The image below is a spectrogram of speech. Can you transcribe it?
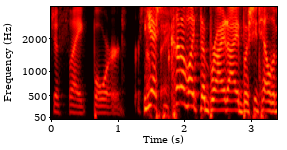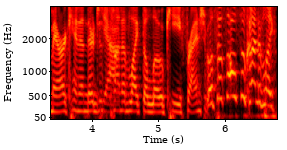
just like bored or something. yeah, she's kind of like the bright eyed, bushy tailed American, and they're just Yeah. kind of like the low key French. But it's also kind of like,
